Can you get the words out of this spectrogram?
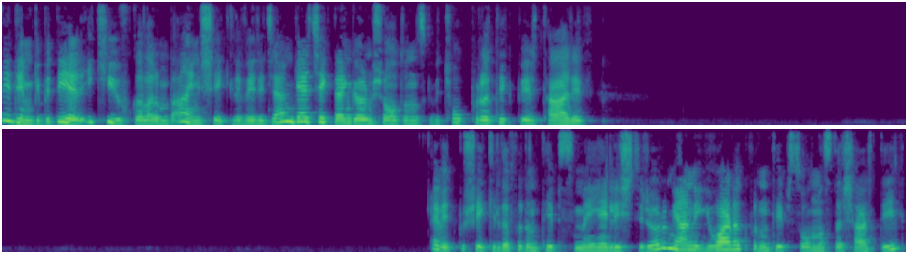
Dediğim gibi diğer iki yufkalarımı da aynı şekli vereceğim. Gerçekten görmüş olduğunuz gibi çok pratik bir tarif. Evet bu şekilde fırın tepsime yerleştiriyorum. Yani yuvarlak fırın tepsisi olması da şart değil.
